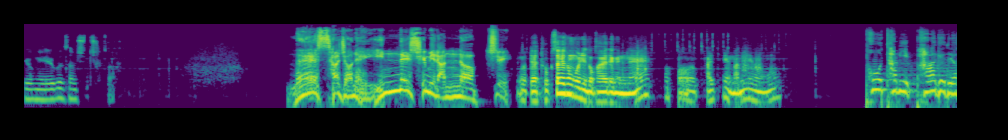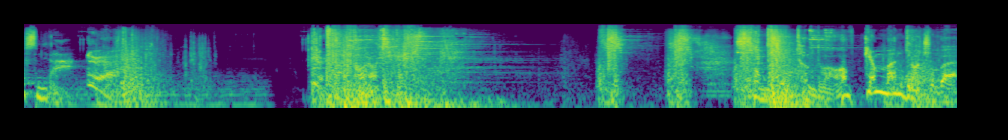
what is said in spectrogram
용이 1분 30초다. 내 사전에 인내심이란 없지. 이거 내 독사의 송곳니도 가야 되겠네. 어, 발템이 많네요. 포탑이 파괴되었습니다. 그렇 만들어주마.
